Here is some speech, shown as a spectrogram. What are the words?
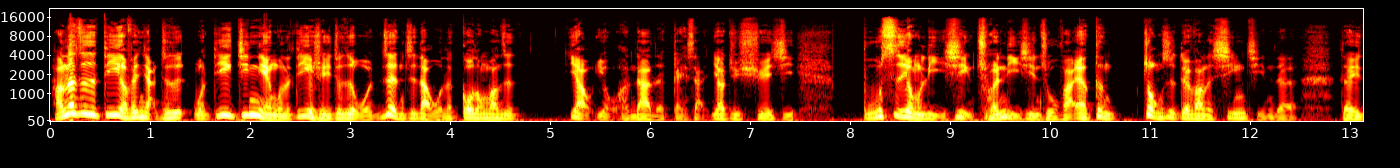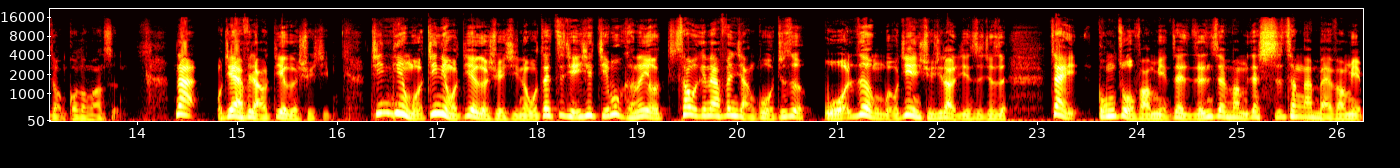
好，那这是第一个分享，就是我第一今年我的第一个学习就是我认知到我的沟通方式要有很大的改善，要去学习，不是用理性纯理性出发，要更。重视对方的心情的的一种沟通方式。那我接下来分享第二个学习。今天我今天我第二个学习呢，我在之前一些节目可能有稍微跟大家分享过，就是我认为我今天学习到一件事，就是在工作方面，在人生方面，在时程安排方面。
